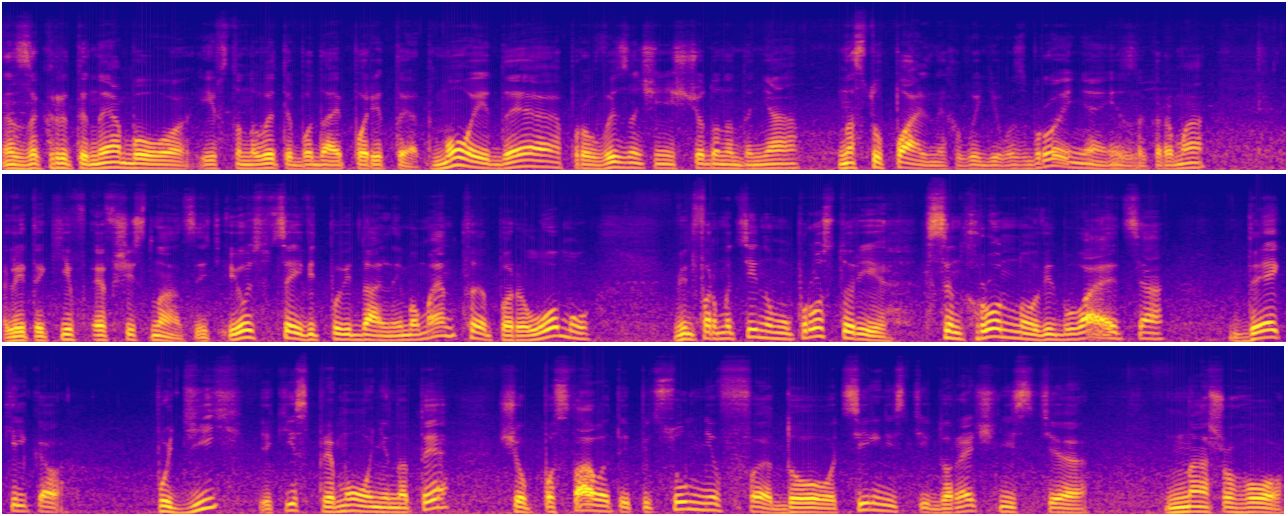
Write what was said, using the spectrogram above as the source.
закрити небо і встановити бодай паритет. Мова йде про визначення щодо надання наступальних видів озброєння, і, зокрема, літаків F-16. І ось в цей відповідальний момент перелому в інформаційному просторі синхронно відбувається декілька подій, які спрямовані на те, щоб поставити під сумнів доцільність і доречність нашого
